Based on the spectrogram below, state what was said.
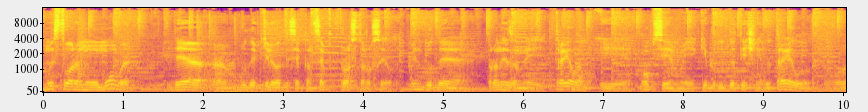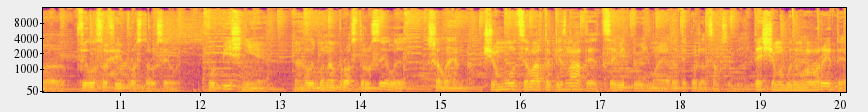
Ми створимо умови, де е, буде втілюватися концепт простору сили. Він буде пронизаний трейлом і опціями, які будуть дотичні до трейлу в філософії простору сили. В опішні глибина простору сили шалена. Чому це варто пізнати? Це відповідь має дати кожен сам собі. Те, що ми будемо говорити,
